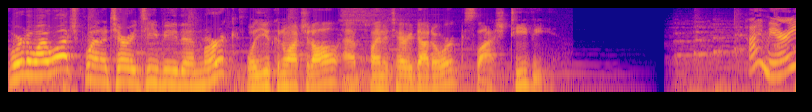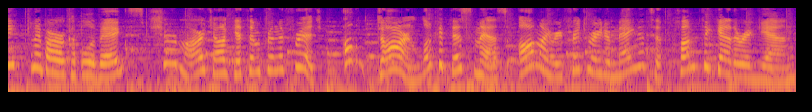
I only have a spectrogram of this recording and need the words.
Where do I watch Planetary TV then, Merc? Well, you can watch it all at planetary.org/tv. Hi, Mary. Can I borrow a couple of eggs? Sure, Marge. I'll get them from the fridge. Oh, darn. Look at this mess. All my refrigerator magnets have clumped together again.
